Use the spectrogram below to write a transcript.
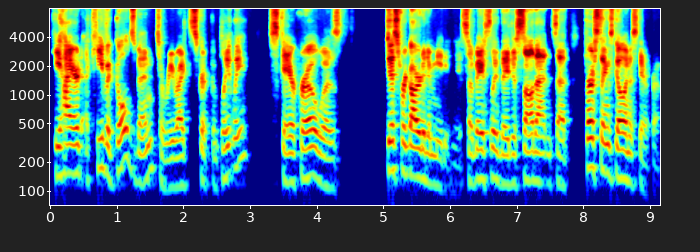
he hired Akiva Goldsman to rewrite the script completely. Scarecrow was disregarded immediately. So basically, they just saw that and said, first thing's going to Scarecrow,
